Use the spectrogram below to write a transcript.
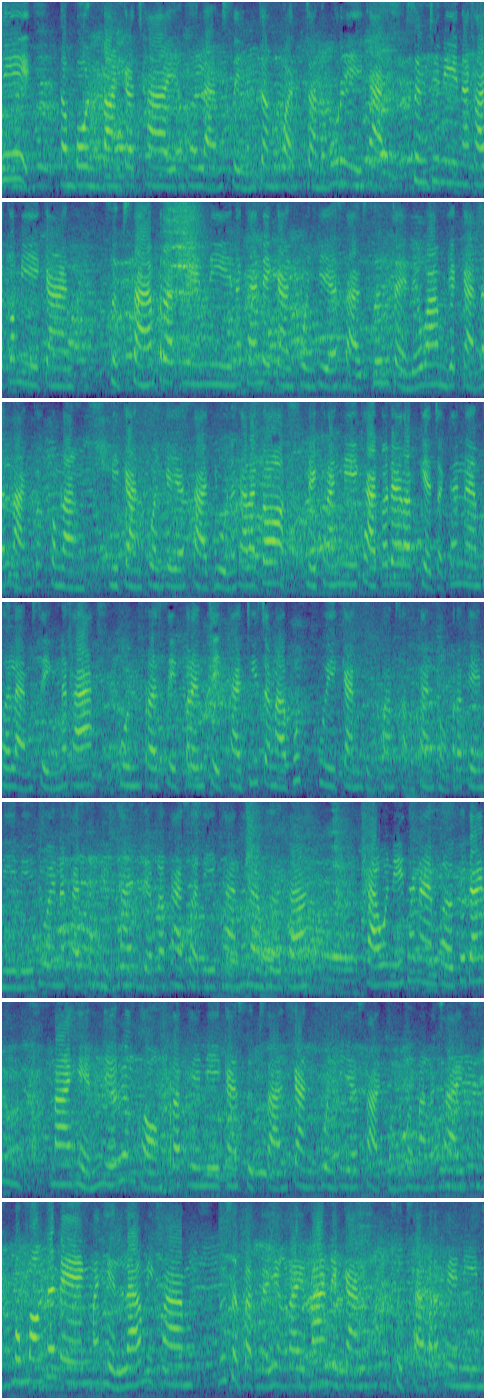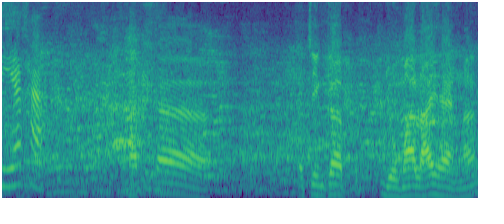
ที่ ตำบลบางกระชายอำเภอแหลมสิงห์จังหวัดจันทบุรีค่ะ ซึ่งที่นี่นะคะก็มีการศึกษาประเพณีนะคะในการกวนกายศาสตร์ ซึ่งจะเห็นได้ว่าบรรยากาศด้านหลังก็กำลังมีการกวนกายศาสตร์อยู่นะคะ แล้วก็ในครั้งนี้ค่ะก็ได้รับเกียรติจากท่านนายอำเภอแหลมสิงห์นะคะ คุณประสิทธิ์เปรมจิตค่ะที่จะมาพูดคุยกันถึงความสำคัญของประเพณีนี้ด้วยนะคะซึ่งอยู่ท่านเจี๊ยบราคาสวัสดีค่ะท่านนายอำเภอคะค่ะวันนี้ท่านนายอำเภอก็ได้มาเห็นในเรื่องของประเพณีการศึกษาการกวนกายศาสตร์ของตำบลบางกระชัยมุมมองท่านเองมาเห็นแล้วมีความรู้สึกแบบไหนอย่างไรบ้างในการศึกษาประเพณีนี้ค่ะ ครับก็จริงก็อยู่มาหลายแห่งนะ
